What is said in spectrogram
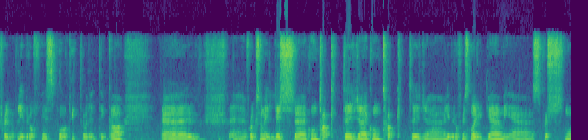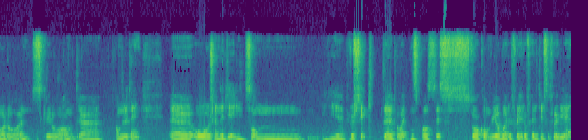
følger med på LibreOffice på Twitter og den Eh, eh, folk som ellers eh, kontakter, kontakter LibreOffice Norge med spørsmål og ønsker og andre, andre ting. Og generelt sånn i prosjektet på verdensbasis så kommer vi jo bare flere og flere til, selvfølgelig.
